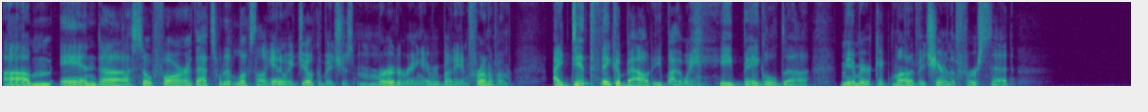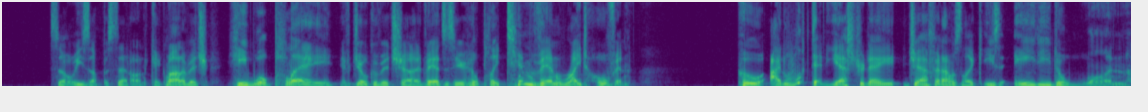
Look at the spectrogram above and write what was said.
Um, and uh, so far, that's what it looks like. Anyway, Djokovic just murdering everybody in front of him. I did think about, he, by the way, he bageled uh, Miomir Kecmanovic here in the first set. So he's up a set on Kecmanovic. He will play, if Djokovic uh, advances here, he'll play Tim Van Rijthoven who I looked at yesterday, Jeff, and I was like, he's 80 to 1.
